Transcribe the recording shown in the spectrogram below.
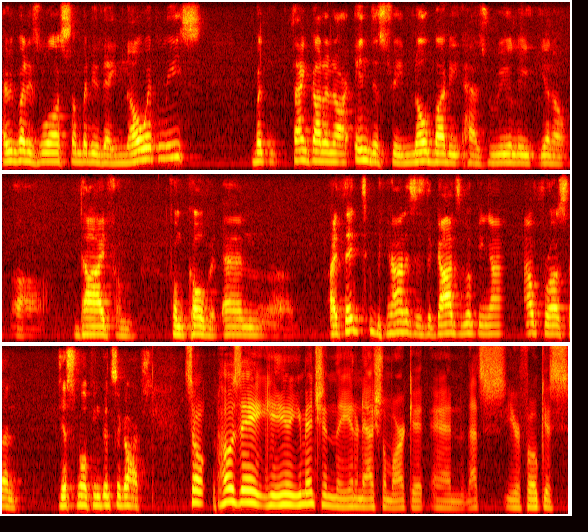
everybody's lost somebody they know at least. But thank God, in our industry, nobody has really, you know, uh, died from from COVID. And uh, I think, to be honest, is the God's looking out, for us and just smoking good cigars. So, Jose, you, you mentioned the international market, and that's your focus.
